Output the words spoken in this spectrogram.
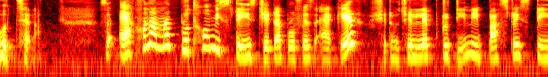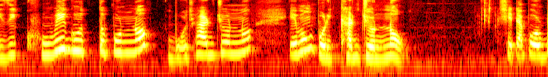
হচ্ছে না। সো এখন আমরা প্রথম স্টেজ যেটা প্রোফেস একের সেটা হচ্ছে লেপটোটিন এই পাঁচটা স্টেজই খুবই গুরুত্বপূর্ণ বোঝার জন্য এবং পরীক্ষার জন্য। সেটা পড়ব,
